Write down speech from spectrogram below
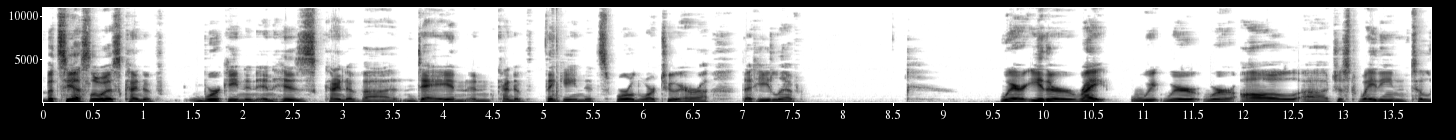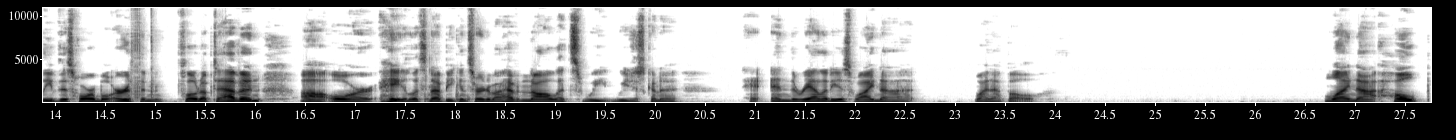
but C.S. Lewis kind of working in, in his kind of uh, day and, and kind of thinking it's World War II era that he lived, where either right we, we're we're all uh, just waiting to leave this horrible earth and float up to heaven, uh, or hey, let's not be concerned about heaven at all. Let's we we just gonna and the reality is why not why not both? Why not hope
